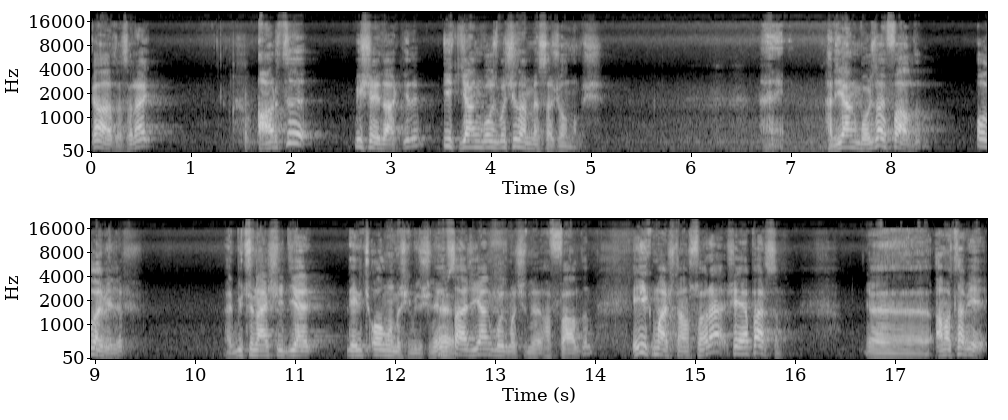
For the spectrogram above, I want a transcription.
Galatasaray artı bir şey daha ekledim. İlk Young Boys maçından mesaj olmamış. Hani, hadi Young Boys'u hafife aldın. Olabilir. Yani bütün her şey diğerleri hiç olmamış gibi düşünelim. Evet. Sadece Young Boys maçını hafife aldın. E ilk maçtan sonra şey yaparsın. Ee, ama tabii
